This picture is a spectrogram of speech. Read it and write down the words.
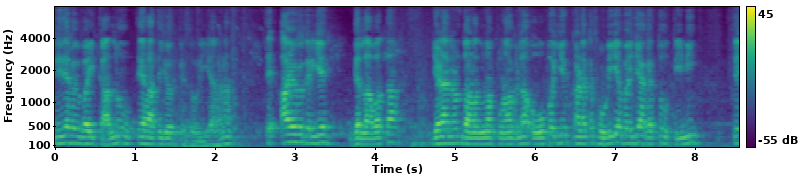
ਨਹੀਂ ਤੇ ਫਿਰ ਬਾਈ ਕੱਲ ਨੂੰ ਤੇ ਹੱਥ ਜੋੜ ਕੇ ਸੋਰੀ ਆ, ਹਨਾ। ਤੇ ਆਇਓ ਵੀ ਕਰੀਏ ਗੱਲਾਂ ਬਾਤਾਂ, ਜਿਹੜਾ ਇਹਨਾਂ ਨੂੰ ਦਾਣਾ ਦੂਣਾ ਪਾਉਣਾ ਪਹਿਲਾਂ ਉਹ ਪਾਈਏ ਕਣਕ ਥੋੜੀ ਆ ਬਾਈ, ਲਿਆ ਕੇ ਧੋਤੀ ਨਹੀਂ। ਤੇ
